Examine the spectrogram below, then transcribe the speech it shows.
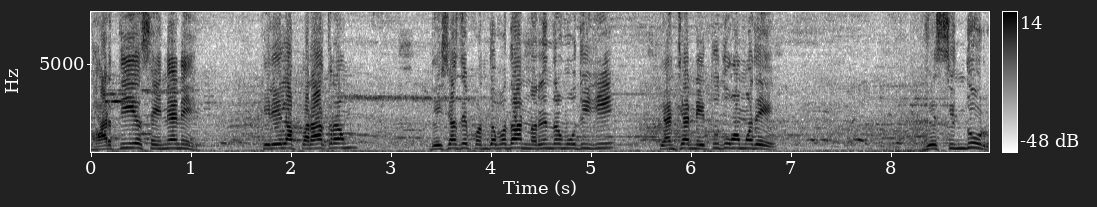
भारतीय सैन्याने केलेला पराक्रम देशाचे पंतप्रधान नरेंद्र मोदीजी यांच्या नेतृत्वामध्ये जे सिंदूर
